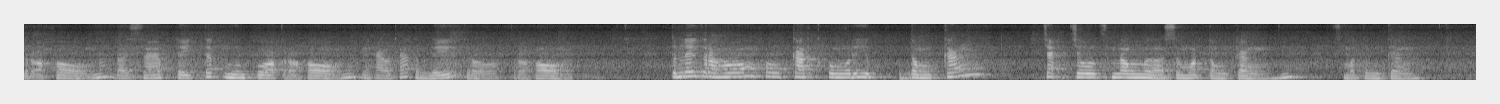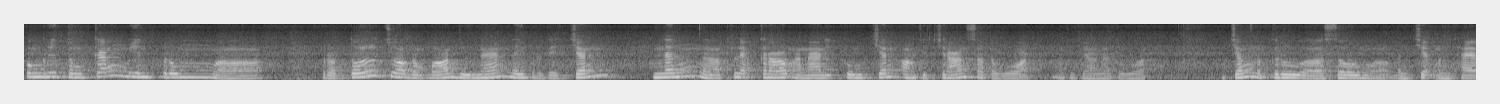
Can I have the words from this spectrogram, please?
ក្រហមណាដោយសារផ្ទៃទឹកមានពណ៌ក្រហមគេហៅថាទន្លេក្រក្រហម ទន្លេក្រហមហូរកាត់ខ្ពង់រាបតុងកឹងចាក់ចូលក្នុងសមុទ្រតុងកឹងសមុទ្រតុងកឹងខ្ពង់រាបតុងកឹងមានព្រំប្រទល់ជាប់តំបន់យូណាននៃប្រទេសចិននិងធ្លាក់ក្រោមអាណានិគមចិនអស់ជាច្រើនសតវត្សអស់ជាច្រើនសតវត្សអញ្ចឹងលោកគ្រូសូមបញ្ជាក់បន្ថែម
